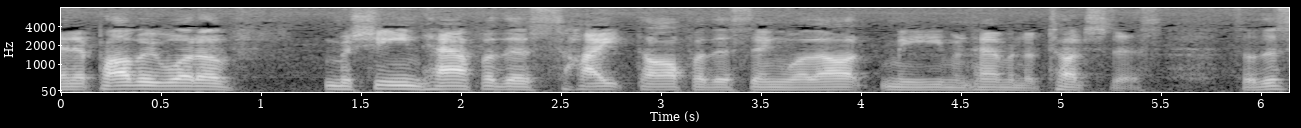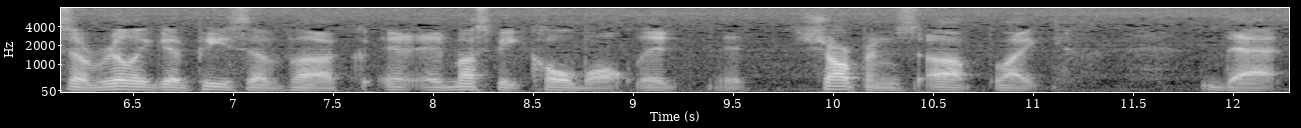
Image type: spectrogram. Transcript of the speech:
and it probably would have machined half of this height off of this thing without me even having to touch this. So this is a really good piece of, uh, it, it, must be cobalt. It, it sharpens up like that.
